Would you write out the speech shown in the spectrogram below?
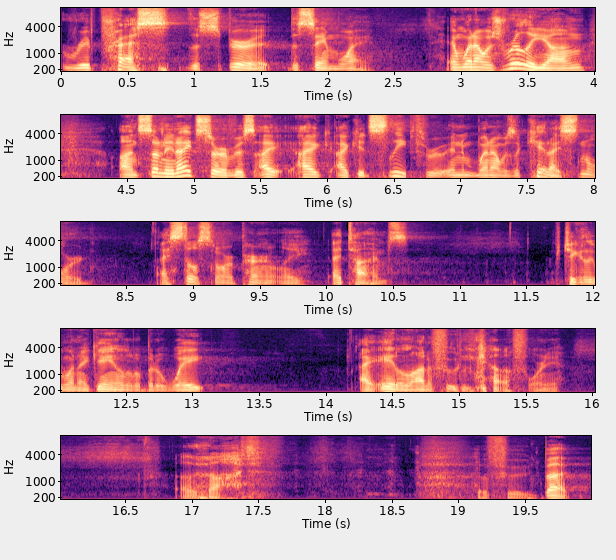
repress the Spirit the same way. And when I was really young, on Sunday night service, I, I, I could sleep through. And when I was a kid, I snored. I still snore, apparently, at times, particularly when I gain a little bit of weight. I ate a lot of food in California. A lot of food. But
